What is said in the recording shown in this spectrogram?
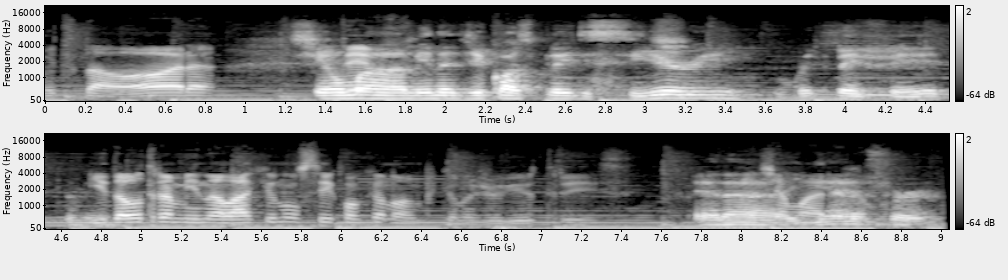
Muito da hora. Tinha Teve... uma mina de cosplay de Siri, muito bem feito também. E da outra mina lá que eu não sei qual que é o nome, porque eu não joguei o 3. Era a Yennefer.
